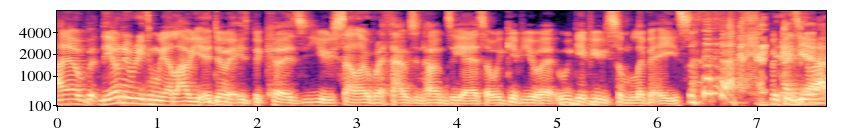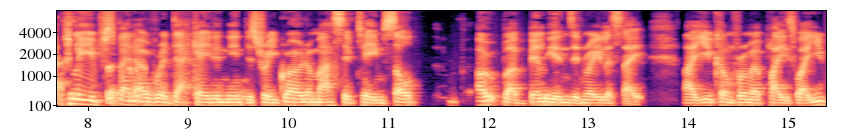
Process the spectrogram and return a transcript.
I know, but the only reason we allow you to do it is because you sell over a thousand homes a year. So we give you a, we give you some liberties because you Yeah. actually you've spent over a decade in the industry, grown a massive team, sold over billions in real estate. Like you come from a place where you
